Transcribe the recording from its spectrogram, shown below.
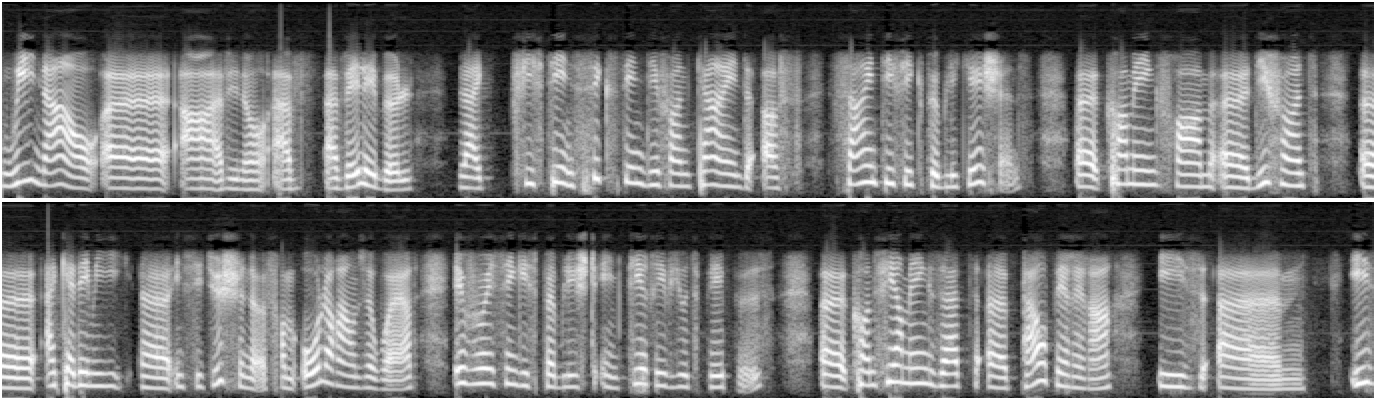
we now uh, have, you know, have available like 15, 16 different kind of scientific publications uh, coming from uh, different uh, academic uh, institutions from all around the world. Everything is published in peer-reviewed papers, uh, confirming that uh, Pao Pereira is um, is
